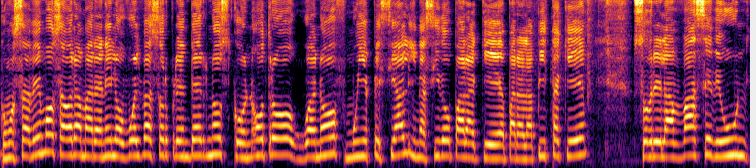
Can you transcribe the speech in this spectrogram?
como sabemos, ahora Maranello vuelve a sorprendernos con otro one-off muy especial y nacido para, que, para la pista que sobre la base de un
